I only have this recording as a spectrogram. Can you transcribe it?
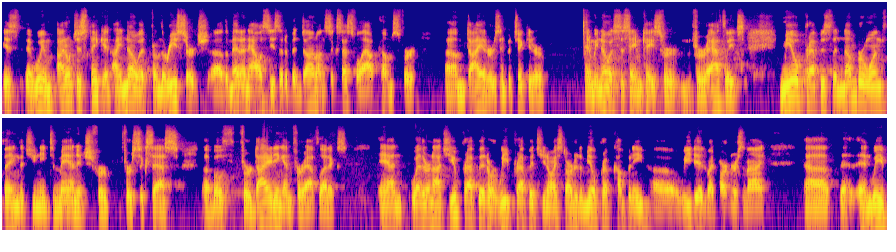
is I don't just think it, I know it from the research, uh, the meta analyses that have been done on successful outcomes for um, dieters in particular and we know it's the same case for for athletes. Meal prep is the number one thing that you need to manage for for success uh, both for dieting and for athletics. And whether or not you prep it or we prep it you know i started a meal prep company uh, we did my partners and i uh, and we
